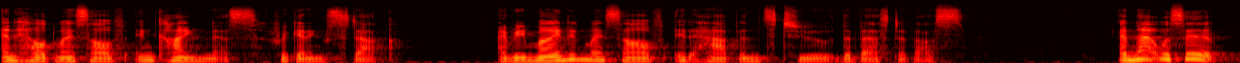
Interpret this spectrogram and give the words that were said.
and held myself in kindness for getting stuck. I reminded myself it happens to the best of us. And that was it.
